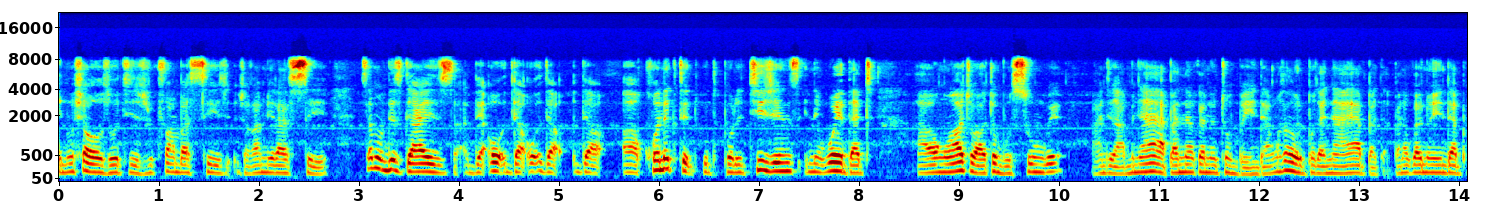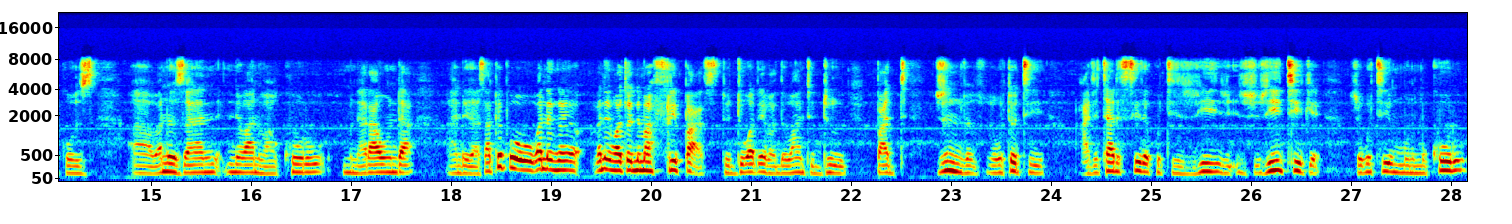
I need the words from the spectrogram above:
and ushauzoti zviri kufamba sei zvakamira sei some of these guys they're they're, they're, they're uh, connected with politicians in a way that vamwe uh, vacho havatombosungwe and nyaya hapana kwainotomboenda angosanga kuripota nyaya but hapana kwainoenda because uh, vanozivana uh, nevanhu vakuru munharaunda. And uh, some people vanenge vato nemafree pass to do whatever they want to do but zvinhu zvekutoti hatitarisire kuti zviitike. Zvekuti munhu mukuru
